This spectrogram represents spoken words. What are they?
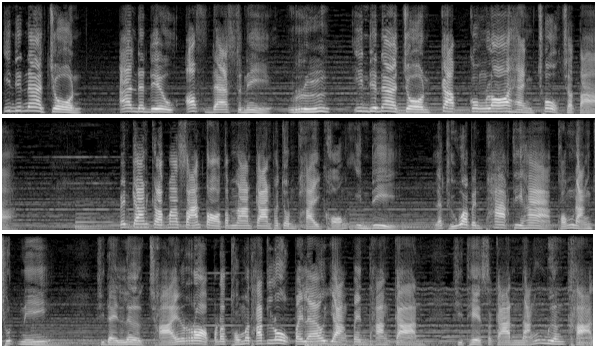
Indiana Jones and the Deal of Destiny หรือ Indiana Jones กับกงล้อแห่งโชคชะตา เป็นการกลับมาสารต่อตำนานการผจญภัยของอินดี้และถือว่าเป็นภาคที่ 5 ของหนังชุดนี้ ที่ได้เลิกฉายรอบประถมทัศน์โลกไปแล้วอย่างเป็นทางการ ที่เทศกาลหนังเมืองข่าน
